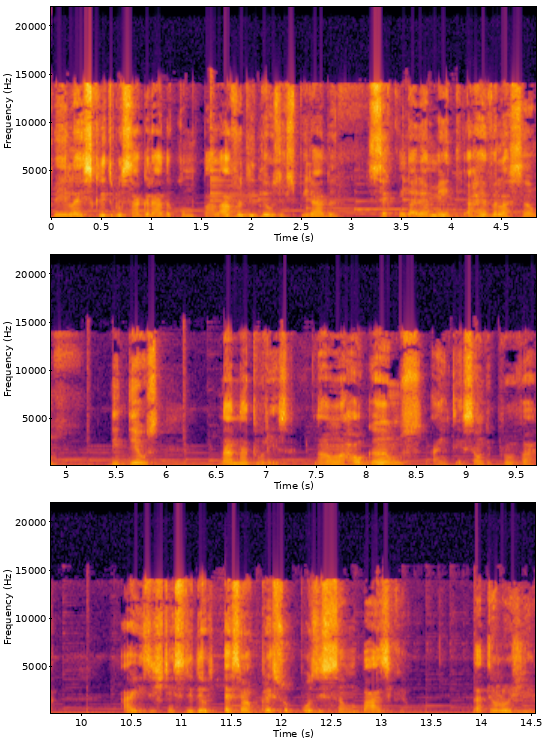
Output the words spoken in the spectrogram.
pela Escritura Sagrada como palavra de Deus inspirada, secundariamente a revelação de Deus na natureza. Não arrogamos a intenção de provar a existência de Deus. Essa é uma pressuposição básica da teologia,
